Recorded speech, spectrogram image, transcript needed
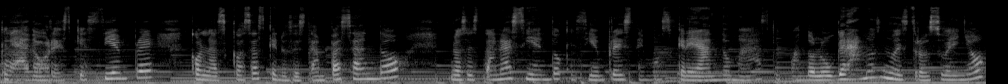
creadores, que siempre con las cosas que nos están pasando nos están haciendo que siempre estemos creando más, que cuando logramos nuestro sueño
